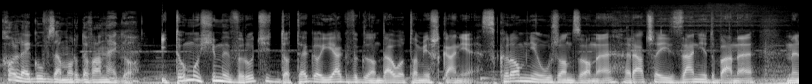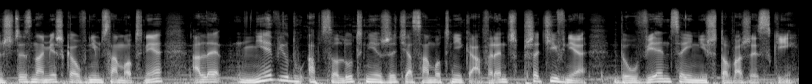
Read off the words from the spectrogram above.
kolegów zamordowanego. I tu musimy wrócić do tego, jak wyglądało to mieszkanie. Skromnie urządzone, raczej zaniedbane. Mężczyzna mieszkał w nim samotnie, ale nie wiódł absolutnie życia samotnika. Wręcz przeciwnie, był więcej niż towarzyski.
